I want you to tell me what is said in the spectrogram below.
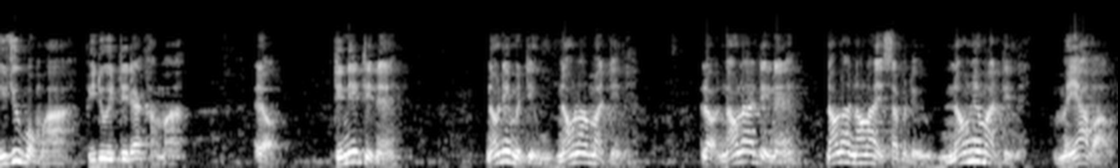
YouTube ပေါ်မှာဗီဒီယိုတင်တဲ့အခါမှာအဲ့တော့ဒီနေ့တင်တယ်နောက်နေ့မတင်ဘူးနောက်လာမှတင်တယ်အဲ့တော့နောက်လာတင်တယ်နောက်လာနောက်လာဆက်မတင်ဘူးနောက်နေ့မှတင်တယ်မရပါဘူး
